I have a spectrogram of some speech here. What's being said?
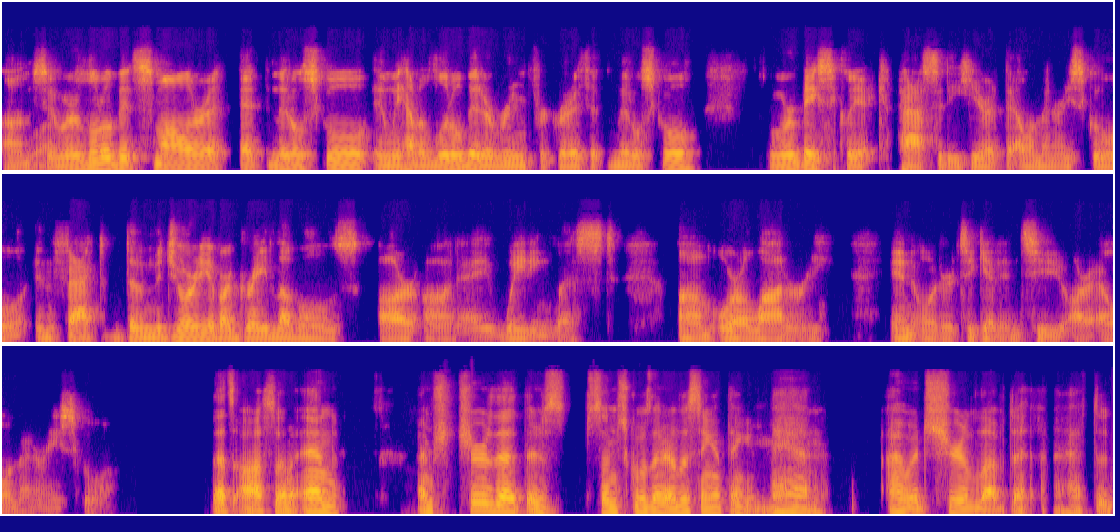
Um, wow. So we're a little bit smaller at, at the middle school, and we have a little bit of room for growth at the middle school. We're basically at capacity here at the elementary school. In fact, the majority of our grade levels are on a waiting list um, or a lottery in order to get into our elementary school. That's awesome. And I'm sure that there's some schools that are listening and thinking, man, I would sure love to have to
